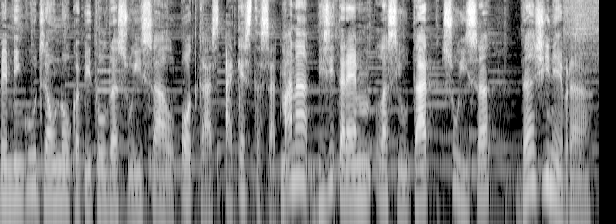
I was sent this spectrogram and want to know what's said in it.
Benvinguts a un nou capítol de Suïssa al podcast. Aquesta setmana visitarem la ciutat suïssa de Ginebra.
